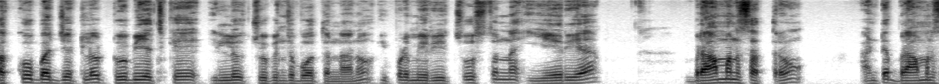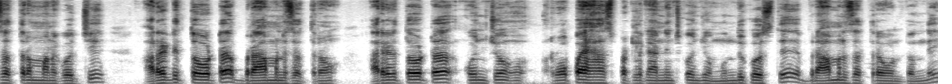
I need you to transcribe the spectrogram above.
తక్కువ బడ్జెట్లో టూ బిహెచ్కే ఇల్లు చూపించబోతున్నాను. ఇప్పుడు మీరు చూస్తున్న ఈ ఏరియా బ్రాహ్మణ సత్రం. అంటే బ్రాహ్మణ సత్రం మనకు వచ్చి అరటి తోట బ్రాహ్మణ సత్రం. అరటి తోట కొంచెం రూపాయి హాస్పిటల్ కాడి నుంచి కొంచెం ముందుకు వస్తే బ్రాహ్మణ సత్రం ఉంటుంది.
